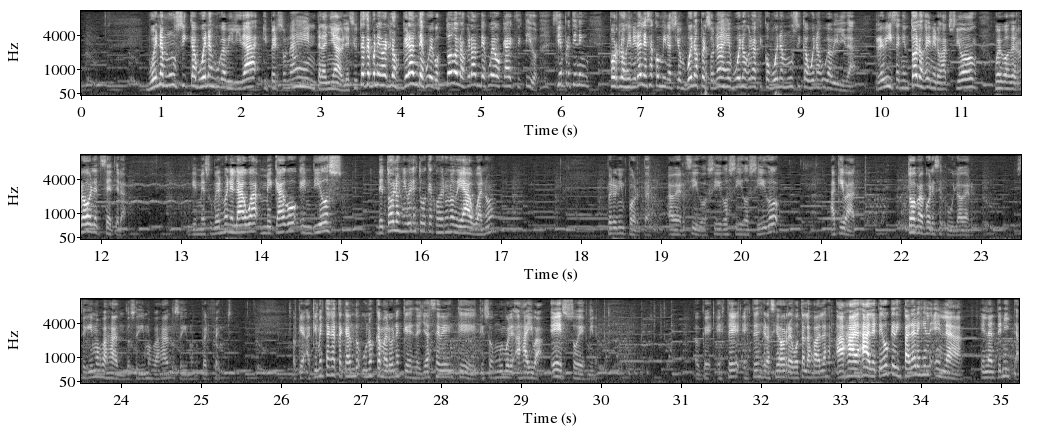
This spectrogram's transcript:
Buena música, buena jugabilidad y personajes entrañables. Si usted se pone a ver los grandes juegos, todos los grandes juegos que ha existido, siempre tienen por lo general esa combinación. Buenos personajes, buenos gráficos, buena música, buena jugabilidad. Revisen en todos los géneros, acción, juegos de rol, etc. Que me sumerjo en el agua, me cago en Dios. De todos los niveles tuve que coger uno de agua, ¿no? Pero no importa. A ver, sigo, sigo, sigo, sigo. Aquí va. Toma por ese culo, a ver. Seguimos bajando, seguimos bajando, seguimos. Perfecto. Ok, aquí me están atacando unos camarones que desde ya se ven que, que son muy molestos. Ajá, ahí va. Eso es, mira. Ok, este, este desgraciado rebota las balas. Ajá, ajá, le tengo que disparar en, la, en la antenita.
